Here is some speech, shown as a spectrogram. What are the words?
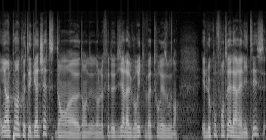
il y a un peu un côté gadget dans, dans, dans le fait de dire l'algorithme va tout résoudre. Et de le confronter à la réalité, c'est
